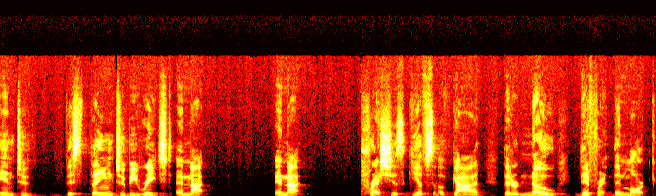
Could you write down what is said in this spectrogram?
into this thing to be reached and not and not precious gifts of God that are no different than Mark.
